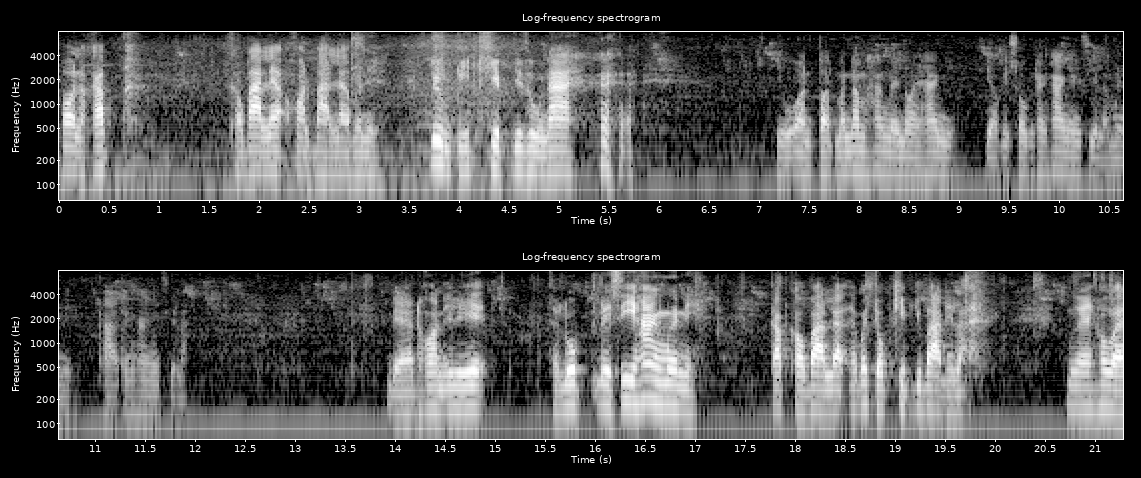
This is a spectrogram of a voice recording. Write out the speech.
พอแล้วครับ เข้าบ้านแล้วหอดบ้านแล้วมื่อนี้ลืมปิดคลิปอยู่ถูกหน้า หิวอ่อนตอดมันนำห้างหน่อยๆห้างนี่เดี๋ยวไปส่งทั้งห้างยังสิละมือนี่ขายทั้งห้างยังสิละแดดฮอนอีลีสรุปในซี่ห้างมือนี่กลับเข้าบ้านแล้วมาจบคลิปอยู่บ้านนี่ละเมื่อยเข้าไว้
